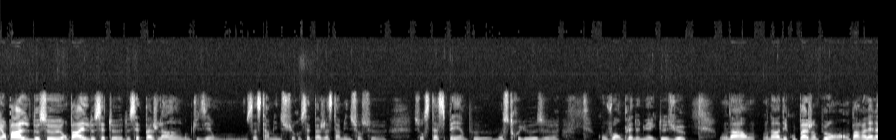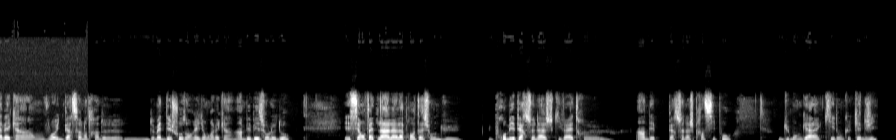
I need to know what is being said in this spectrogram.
en parallèle de ce, en parallèle de cette, de cette page-là, hein, comme tu disais, ça se termine sur cette page-là se termine sur ce, sur cet aspect un peu monstrueuse qu'on voit en pleine nuit avec deux yeux. On a, on, a un découpage un peu en, parallèle avec un, on voit une personne en train de, mettre des choses en rayon avec un, bébé sur le dos. Et c'est en fait la, présentation du, premier personnage qui va être euh, un des personnages principaux du manga, qui est donc Kenji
